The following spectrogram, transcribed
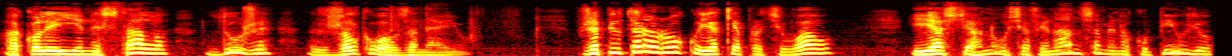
а коли її не стало, дуже жалкував за нею. Вже півтора року, як я працював, і я стягнувся фінансами на купівлю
